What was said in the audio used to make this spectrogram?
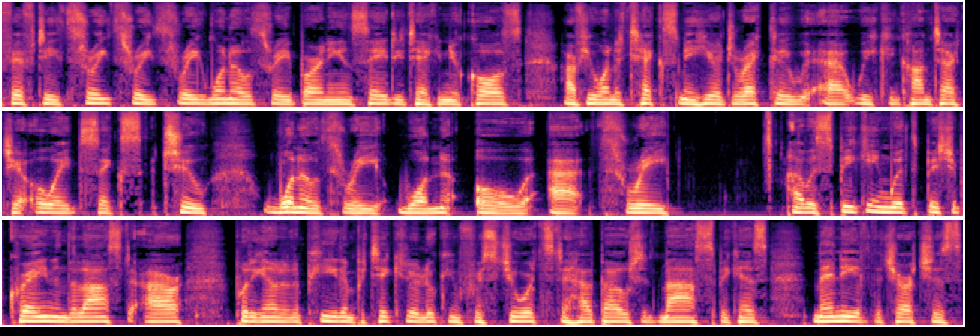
1850 333 103. Bernie and Sadie taking your calls, or if you want to text me here directly, uh, we can contact you 0862 103 103. I was speaking with Bishop Crean in the last hour, putting out an appeal in particular looking for stewards to help out at Mass because many of the churches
